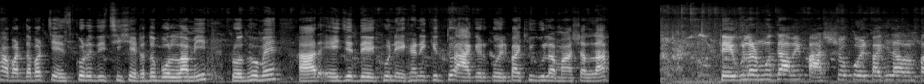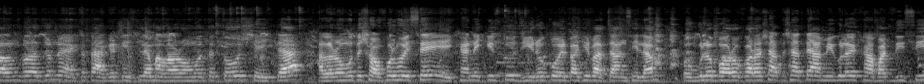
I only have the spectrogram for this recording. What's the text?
খাবার দাবার চেঞ্জ করে দিচ্ছি, সেটা তো বললামই প্রথমে। আর এই যে দেখুন, এখানে কিন্তু আগের কোয়েল পাখিগুলো মাশাল্লাহ তো এগুলোর মধ্যে আমি পাঁচশো কোয়েল পাখি লালন পালন করার জন্য একটা টার্গেট নিয়েছিলাম আল্লাহ রহমতে। তো সেইটা আল্লাহ রহমতে সফল হয়েছে। এইখানে কিন্তু জিরো কোয়েল পাখির বাচ্চা আনছিলাম। ওগুলো বড় করার সাথে সাথে আমি এগুলোকে খাবার দিছি।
